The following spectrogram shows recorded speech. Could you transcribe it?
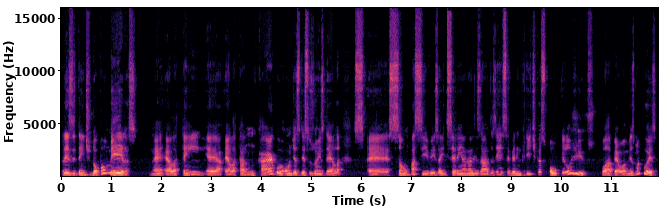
presidente do Palmeiras né? Ela tem, é, ela está num cargo onde as decisões dela é, são passíveis aí de serem analisadas e receberem críticas ou elogios. O Abel a mesma coisa.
